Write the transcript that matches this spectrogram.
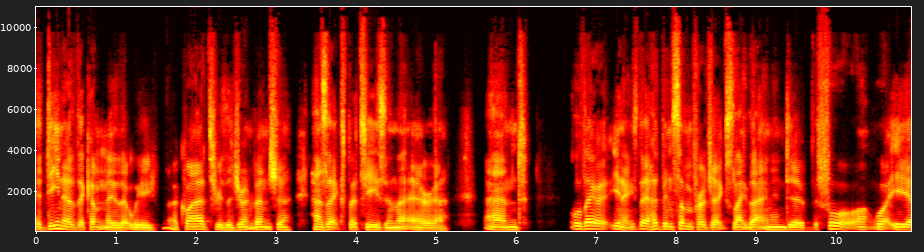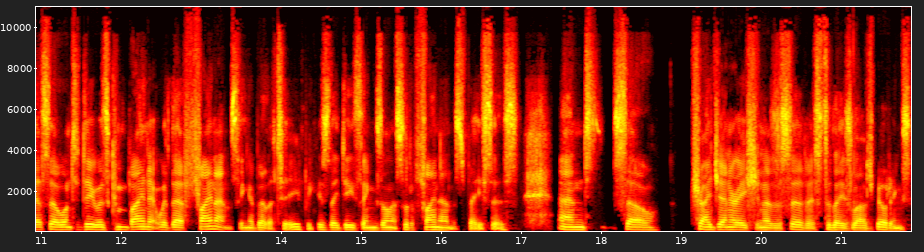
Edina, the company that we acquired through the joint venture, has expertise in that area. And although you know there had been some projects like that in India before, what EESL want to do was combine it with their financing ability because they do things on a sort of finance basis, and sell tri-generation as a service to those large buildings.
